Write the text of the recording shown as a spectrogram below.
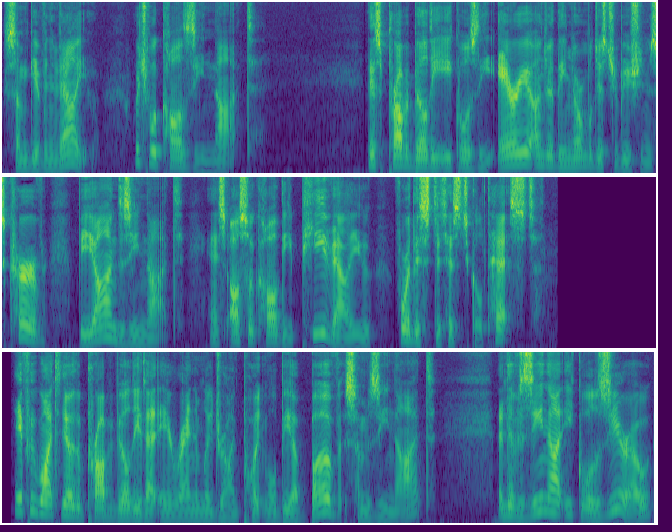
some given value, which we'll call z naught. This probability equals the area under the normal distribution's curve beyond z naught, and it's also called the p-value for this statistical test. If we want to know the probability that a randomly drawn point will be above some z naught, then if z naught equals 0,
